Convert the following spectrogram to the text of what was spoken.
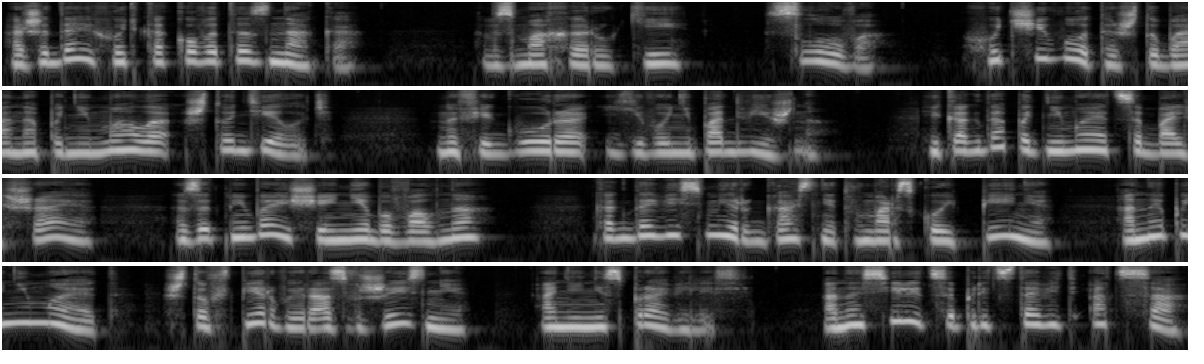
ожидая хоть какого-то знака. Взмаха руки, слова, хоть чего-то, чтобы она понимала, что делать. Но фигура его неподвижна. И когда поднимается большая, затмевающая небо волна, когда весь мир гаснет в морской пене, она понимает, что в первый раз в жизни они не справились. Она силится представить отца,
